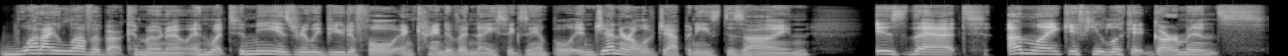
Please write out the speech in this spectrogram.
what I love about kimono, and what to me is really beautiful and kind of a nice example in general of Japanese design, is that unlike if you look at garments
